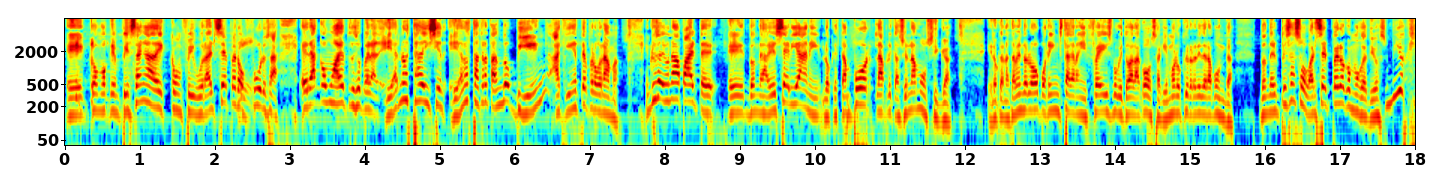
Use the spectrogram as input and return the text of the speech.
eh, como que empiezan a desconfigurarse, pero full. O sea, era como esto, pero ella no está diciendo, ella lo está tratando bien aquí en este programa. Incluso hay una parte eh, donde Javier Seriani, los que están por la aplicación La Música, y los que nos están viendo luego por Instagram y Facebook y toda la cosa, aquí hemos lo quiero reír de la punta, donde empieza a sobarse el pelo como que, Dios mío, ¿qué,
